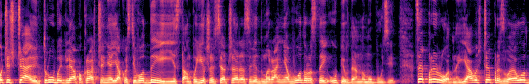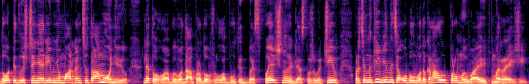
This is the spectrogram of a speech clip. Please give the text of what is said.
Очищають труби для покращення якості води. Її стан погіршився через відмирання водоростей у південному бузі. Це природне явище призвело до підвищення рівню марганцю та амонію. Для того, аби вода продовжувала бути безпечною для споживачів, працівники Вінниця облводоканалу промивають мережі.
